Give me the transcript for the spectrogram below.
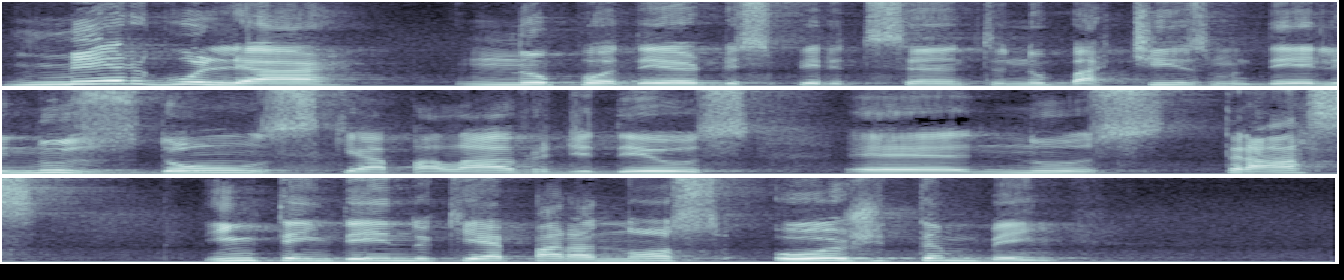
mergulhar no poder do Espírito Santo, no batismo dele, nos dons que a palavra de Deus é, nos traz, entendendo que é para nós hoje também.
